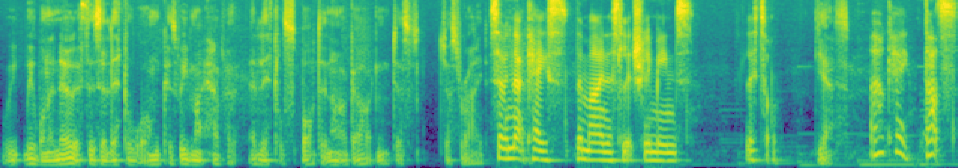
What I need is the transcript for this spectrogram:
we, we want to know if there's a little one because we might have a, a little spot in our garden just, just right. So in that case, the minus literally means little. Yes. Okay, that's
